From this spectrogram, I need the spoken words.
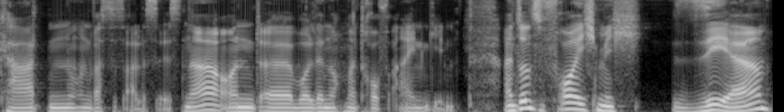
Karten und was das alles ist, ne? Und äh, wollte nochmal drauf eingehen. Ansonsten freue ich mich sehr,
